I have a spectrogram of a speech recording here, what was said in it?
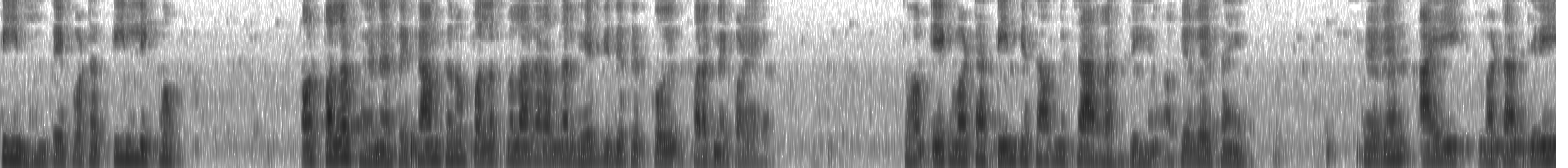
तीन है तो एक बटा तीन लिखो। और प्लस है ना तो काम करो प्लस वाला अगर अंदर भेज भी देते तो कोई फ़र्क नहीं पड़ेगा। तो हम एक बटा तीन के साथ में चार रख दिए और फिर वैसे ही। सेवन आई बटा थ्री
